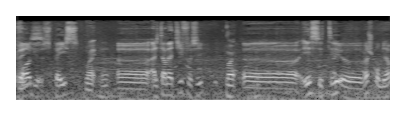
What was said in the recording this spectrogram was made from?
prog, space, Ouais. euh, alternatif aussi. Ouais. Euh, et c'était euh, vachement bien.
